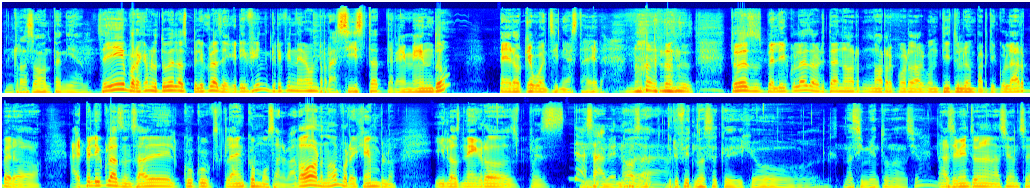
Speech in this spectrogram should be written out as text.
razón tenían. Sí, por ejemplo, tuve las películas de Griffin. Griffin era un racista tremendo, pero qué buen cineasta era, ¿no? Entonces, tuve sus películas. Ahorita no, no recuerdo algún título en particular, pero hay películas donde sale el Ku Klux Klan como Salvador, ¿no? Por ejemplo. Y los negros, pues, ya saben, ¿no? O sea, Griffith no es el que dirigió Nacimiento de una Nación. Nacimiento de una Nación, sí.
